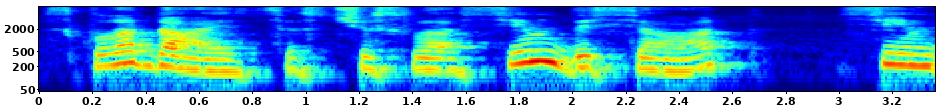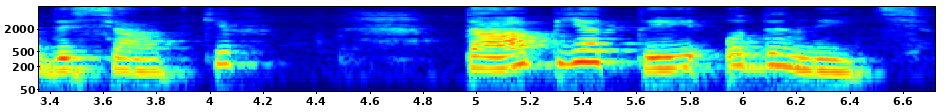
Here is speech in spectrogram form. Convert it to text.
складається з числа 70, 7 десятків та 5 одиниць.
